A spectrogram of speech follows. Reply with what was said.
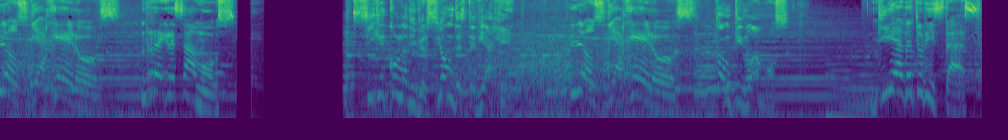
Los viajeros. Regresamos. Sigue con la diversión de este viaje. Los viajeros. Continuamos. Guía de turistas.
